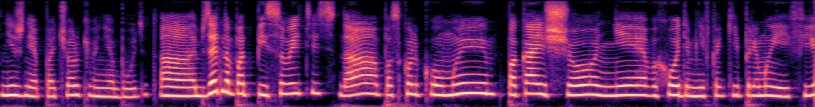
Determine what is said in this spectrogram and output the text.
нижнее подчеркивание будет. А, обязательно подписывайтесь, да, поскольку мы пока еще не выходим ни в какие прямые эфиры,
